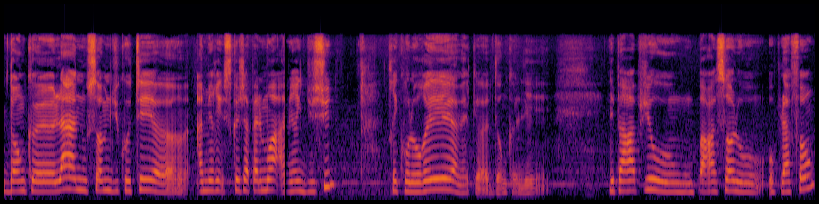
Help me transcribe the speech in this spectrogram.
Donc là, nous sommes du côté Amérique, ce que j'appelle moi Amérique du Sud, très coloré, avec donc les, les, parapluies ou parasols au, plafond.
